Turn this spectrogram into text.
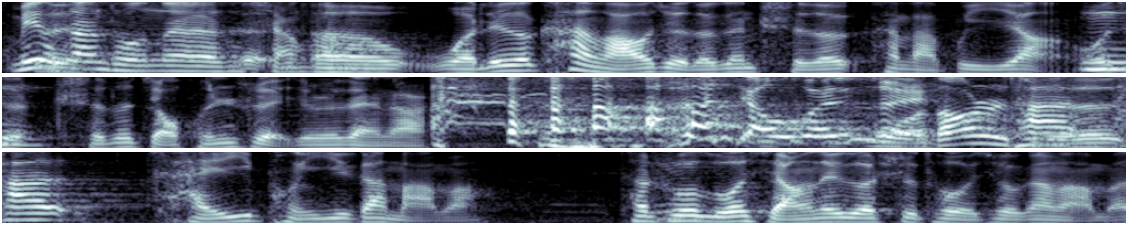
没有赞同的想法。呃，我这个看法，我觉得跟池子看法不一样。我觉得嗯池子搅浑水就是在那儿，搅浑水我。倒是他他踩一捧一干嘛嘛？他说罗翔那个是脱口秀干嘛嘛？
